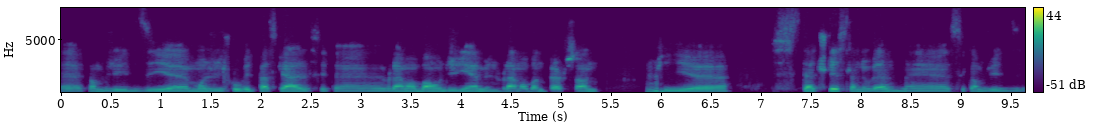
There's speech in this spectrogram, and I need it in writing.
Euh, comme j'ai dit, euh, moi, j'ai trouvé de Pascal, c'est un vraiment bon GM, une vraiment bonne personne. Mhm. Puis, euh, c'était triste la nouvelle, mais euh, c'est comme j'ai dit,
